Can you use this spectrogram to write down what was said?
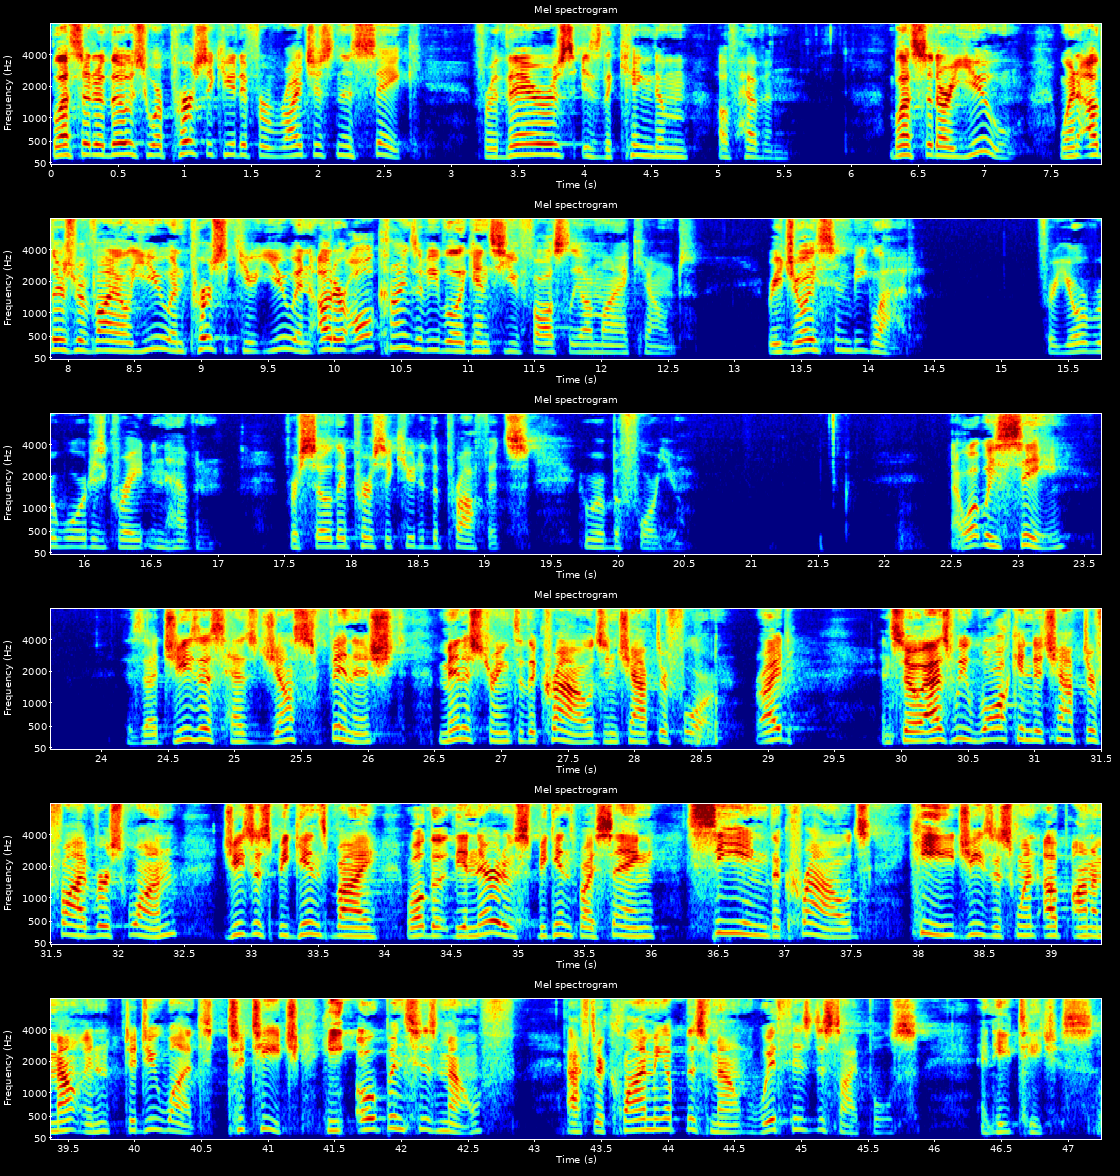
Blessed are those who are persecuted for righteousness' sake, for theirs is the kingdom of heaven. Blessed are you when others revile you and persecute you and utter all kinds of evil against you falsely on my account. Rejoice and be glad, for your reward is great in heaven, for so they persecuted the prophets who were before you. Now, what we see is that Jesus has just finished ministering to the crowds in chapter 4, right? And so, as we walk into chapter 5, verse 1, Jesus begins by, well, the, the narrative begins by saying, seeing the crowds, He, Jesus, went up on a mountain to do what? To teach. He opens his mouth after climbing up this mountain with his disciples, and he teaches.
